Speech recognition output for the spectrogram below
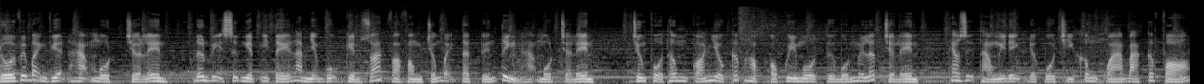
Đối với bệnh viện hạng 1 trở lên, đơn vị sự nghiệp y tế làm nhiệm vụ kiểm soát và phòng chống bệnh tật tuyến tỉnh hạng 1 trở lên, trường phổ thông có nhiều cấp học có quy mô từ 40 lớp trở lên, theo dự thảo nghị định được bố trí không quá 3 cấp phó.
